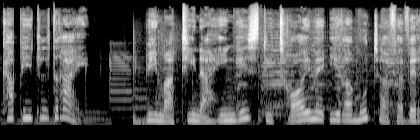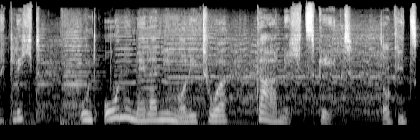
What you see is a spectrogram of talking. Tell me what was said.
Kapitel 3 Wie Martina Hingis die Träume ihrer Mutter verwirklicht und ohne Melanie Molitor gar nichts geht. Da gibt es,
